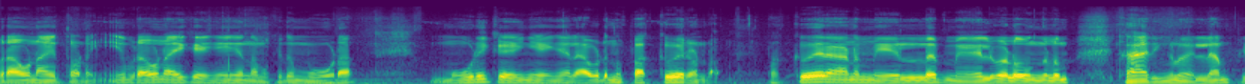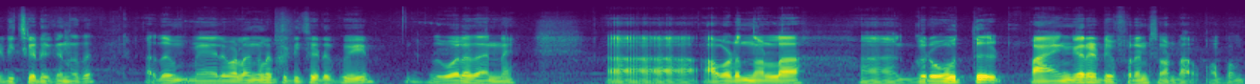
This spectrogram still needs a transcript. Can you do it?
ബ്രൗൺ ആയി തുടങ്ങി. ഈ ബ്രൗൺ ആയി കഴിഞ്ഞ് കഴിഞ്ഞാൽ നമുക്കിത് മൂടാം. മൂടി കഴിഞ്ഞ് കഴിഞ്ഞാൽ അവിടുന്ന് പക്വേരുണ്ടാവും. പക്വേരാണ് മേളിലെ മേൽവളവങ്ങളും കാര്യങ്ങളും എല്ലാം പിടിച്ചെടുക്കുന്നത്. അത് മേൽവളങ്ങൾ പിടിച്ചെടുക്കുകയും അതുപോലെ തന്നെ അവിടെ നിന്നുള്ള ഗ്രോത്ത് ഭയങ്കര ഡിഫറൻസ് ഉണ്ടാകും അപ്പം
